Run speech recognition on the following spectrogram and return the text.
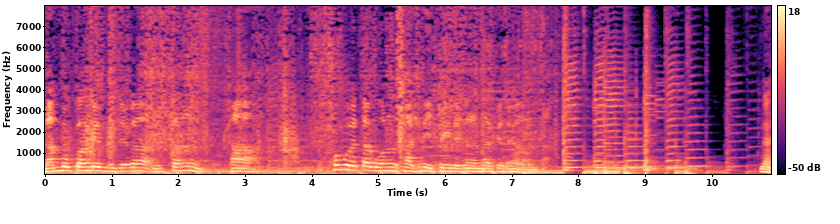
남북 관계 문제가 일단은 다 허구였다고 하는 사실이 입증이 되지 않았나 이렇게 생각합니다. 네,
